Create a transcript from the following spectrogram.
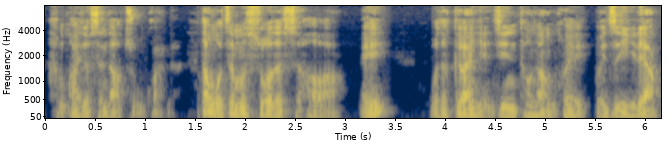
很快就升到主管了。当我这么说的时候啊，诶，我的个案眼睛通常会为之一亮，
